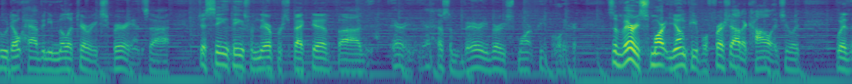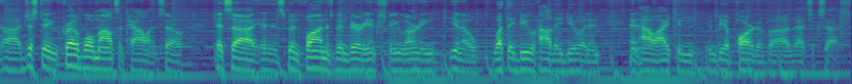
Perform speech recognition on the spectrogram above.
who don't have any military experience. Uh, just seeing things from their perspective, uh, there have some very, very smart people here. Some very smart young people fresh out of college with, with uh, just incredible amounts of talent. So it's, it's been fun, it's been very interesting learning, you know, what they do, how they do it, and, and how I can, be a part of that success.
